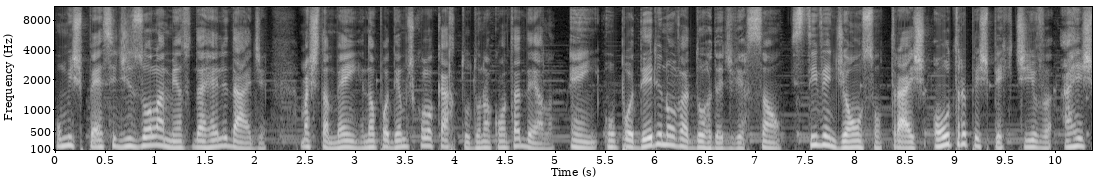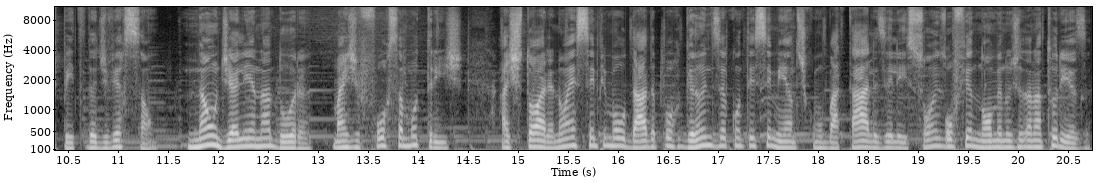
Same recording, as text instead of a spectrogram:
uma espécie de isolamento da realidade, mas também não podemos colocar tudo na conta dela. Em O Poder Inovador da Diversão, Steven Johnson traz outra perspectiva a respeito da diversão, não de alienadora, mas de força motriz. A história não é sempre moldada por grandes acontecimentos como batalhas, eleições ou fenômenos da natureza,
